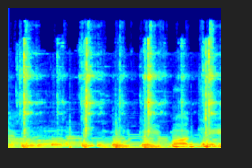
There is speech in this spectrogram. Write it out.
time দুটি পাখি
